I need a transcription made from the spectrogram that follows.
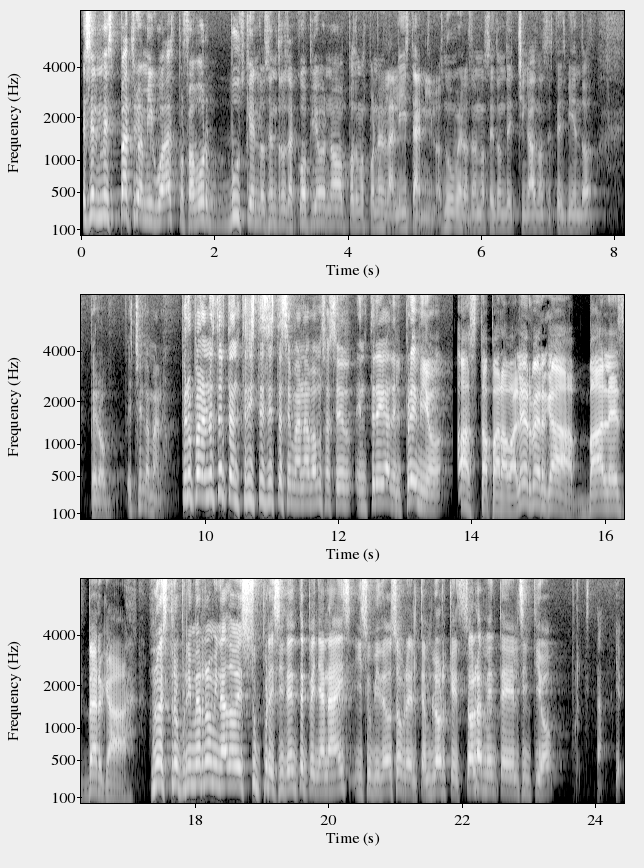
Es el mes patrio, amiguas. Por favor, busquen los centros de acopio. No podemos poner la lista ni los números. No, no sé dónde chingados nos estéis viendo. Pero echen la mano. Pero para no estar tan tristes esta semana, vamos a hacer entrega del premio. Hasta para valer verga, vales verga. Nuestro primer nominado es su presidente Peñanais y su video sobre el temblor que solamente él sintió. Porque está bien.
